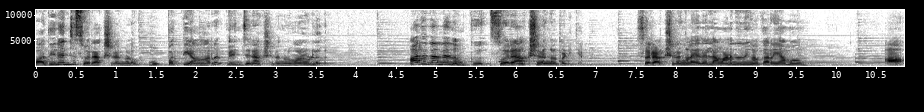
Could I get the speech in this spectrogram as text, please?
പതിനഞ്ച് സ്വരാക്ഷരങ്ങളും മുപ്പത്തി ആറ് വ്യഞ്ജനാക്ഷരങ്ങളുമാണ് ഉള്ളത്. ആദ്യം തന്നെ നമുക്ക് സ്വരാക്ഷരങ്ങൾ പഠിക്കാം. സ്വരാക്ഷരങ്ങൾ ഏതെല്ലാമാണെന്ന് നിങ്ങൾക്കറിയാമോ? അ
